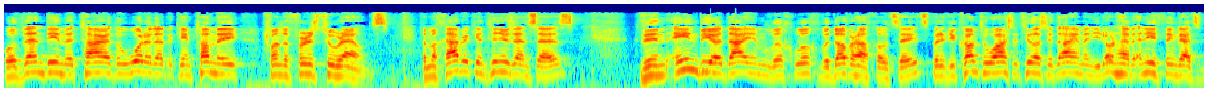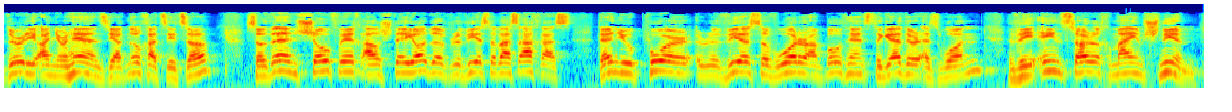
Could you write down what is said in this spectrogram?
will then be mitar the water that became tamei from the first two rounds. The Mechaber continues and says, Vim ein biyadayim lichluch v'davar hachotzetz. But if you come to wash the tilas yadayim and you don't have anything that's dirty on your hands, you have no chatzitza. So then shofech al shtei yodav revias abas achas. Then you pour revias of water on both hands together as one. The ein sarach mayim shniim,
